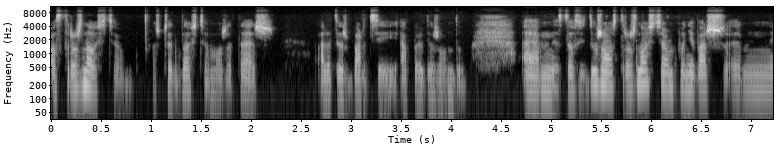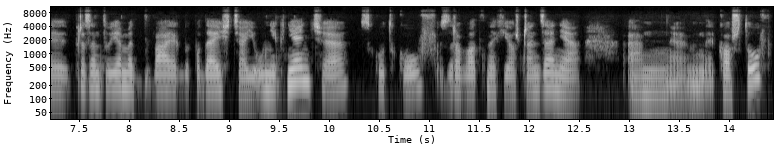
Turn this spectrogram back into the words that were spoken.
ostrożnością, oszczędnością może też ale to już bardziej apel do rządu, z dosyć dużą ostrożnością, ponieważ prezentujemy dwa jakby podejścia i uniknięcie skutków zdrowotnych i oszczędzenie kosztów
